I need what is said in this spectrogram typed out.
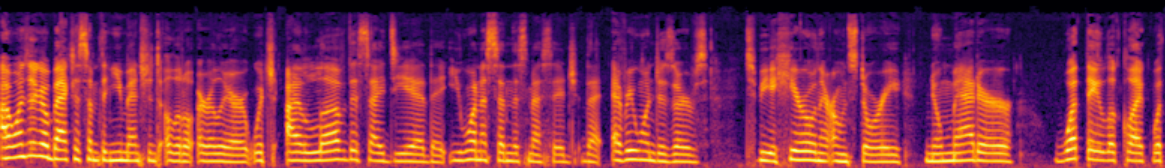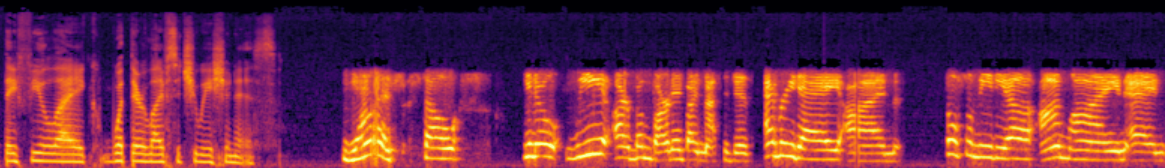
I want to go back to something you mentioned a little earlier, which I love this idea that you want to send this message that everyone deserves to be a hero in their own story, no matter what they look like, what they feel like, what their life situation is. Yes. So, you know, we are bombarded by messages every day on social media, online, and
